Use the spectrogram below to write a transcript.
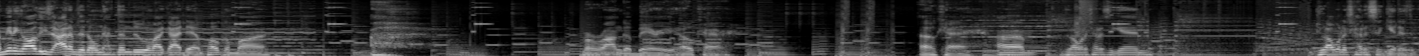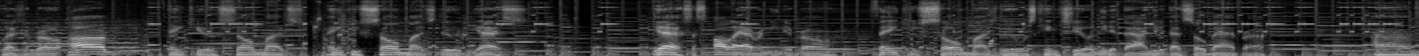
I'm getting all these items that don't have nothing to do with my goddamn Pokemon. Maranga berry. Okay. Okay. Um, do I want to try this again? Do I want to try this again is the question, bro. Um, thank you so much. Thank you so much, dude. Yes. Yes, that's all I ever needed, bro. Thank you so much, dude. Was King Shield. Needed that. I needed that so bad, bro. Um,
